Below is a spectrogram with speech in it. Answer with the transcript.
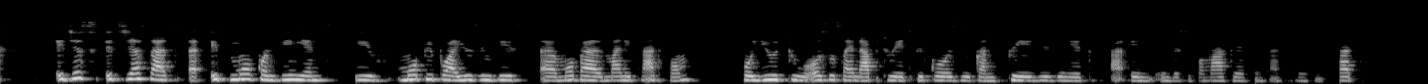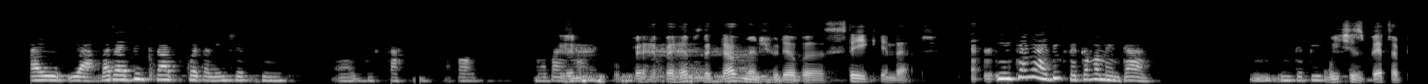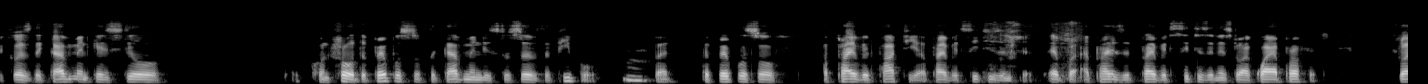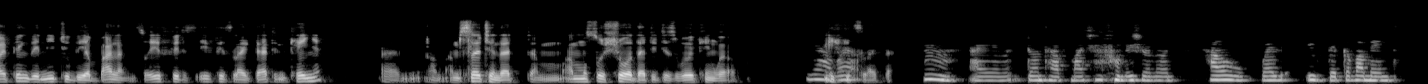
it just, it's just that uh, it's more convenient if more people are using this uh, mobile money platform for you to also sign up to it because you can pay using it uh, in, in the supermarket and such places. But I, yeah, but I think that's quite an interesting uh, discussion about mobile Yeah, money. Perhaps the government should have a stake in that, Uh, In Kenya, I think the government does. In, in the big, which is better because the government can still control. The purpose of the government is to serve the people, mm, but the purpose of a private party, a private citizenship, a, a private private citizen is to acquire profit. So I think there need to be a balance. So if it's if it's like that in Kenya, um, I'm, I'm certain that um, I'm also sure that it is working well. yeah, if well, it's like that. Hmm, I don't have much information on how well if the government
